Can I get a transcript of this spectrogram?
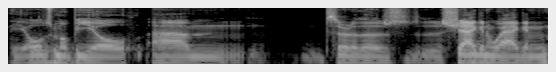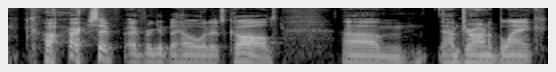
the Oldsmobile, um, sort of those, those shaggin' wagon cars. I, I forget the hell what it's called. Um, I'm drawing a blank,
